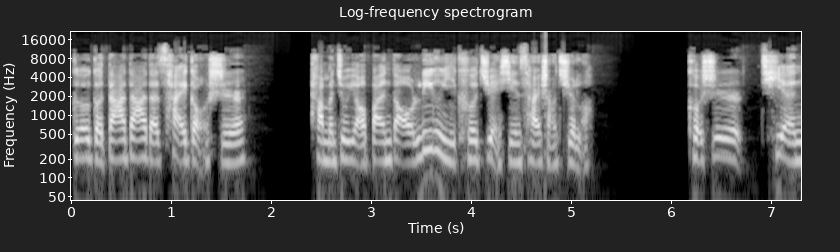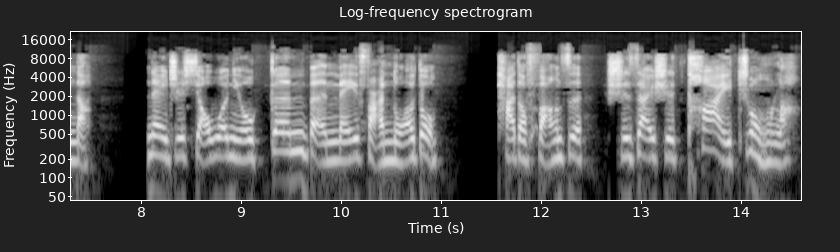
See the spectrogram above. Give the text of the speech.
疙疙瘩瘩的菜梗时，它们就要搬到另一颗卷心菜上去了。可是天哪，那只小蜗牛根本没法挪动，它的房子实在是太重了。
